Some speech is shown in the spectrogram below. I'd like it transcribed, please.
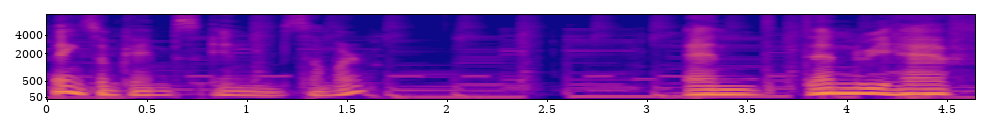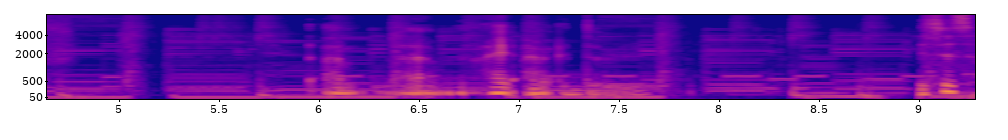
playing some games in summer. And then we have um, um I, I is this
